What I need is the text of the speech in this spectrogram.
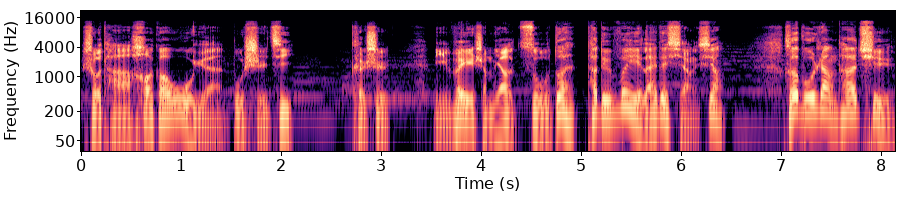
说他好高骛远、不实际。可是，你为什么要阻断他对未来的想象？何不让他去？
